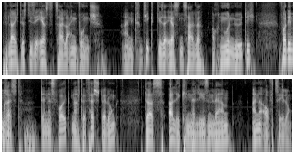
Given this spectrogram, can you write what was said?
Vielleicht ist diese erste Zeile ein Wunsch. Eine Kritik dieser ersten Zeile auch nur nötig vor dem Rest, denn es folgt nach der Feststellung, dass alle Kinder lesen lernen, eine Aufzählung.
